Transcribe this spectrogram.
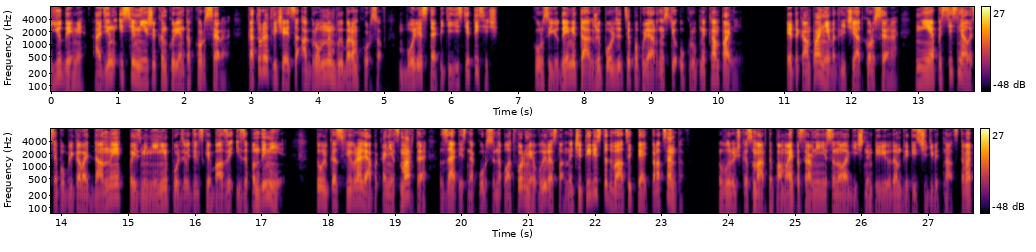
Udemy – один из сильнейших конкурентов Coursera, который отличается огромным выбором курсов, более 150 тысяч. Курсы Udemy также пользуются популярностью у крупных компаний. Эта компания, в отличие от Coursera, не постеснялась опубликовать данные по изменению пользовательской базы из-за пандемии. Только с февраля по конец марта запись на курсы на платформе выросла на 425%. Выручка с марта по май по сравнению с аналогичным периодом 2019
